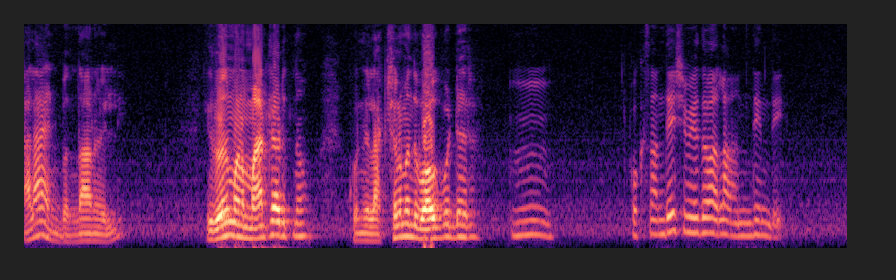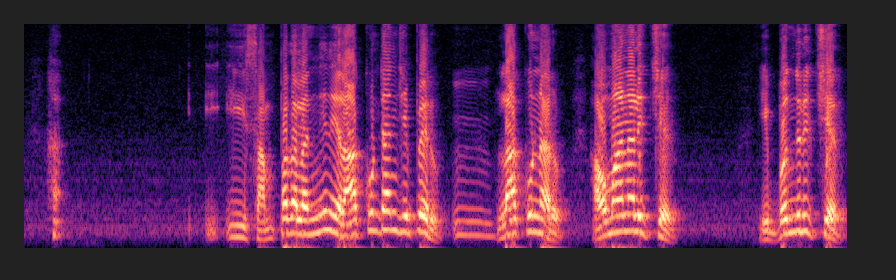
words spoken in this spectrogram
అలా ఆయన బృందానం వెళ్ళి ఈరోజు మనం మాట్లాడుతున్నాం. కొన్ని లక్షల మంది బాగుపడ్డారు. ఒక సందేశం ఏదో అలా అందింది. ఈ- సంపదలన్నీ నేను లాక్కుంటా అని చెప్పారు. లాక్కున్నారు. అవమానాలు ఇచ్చారు. ఇబ్బందులు ఇచ్చారు.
